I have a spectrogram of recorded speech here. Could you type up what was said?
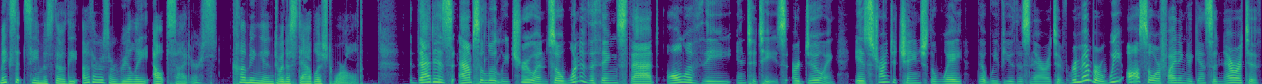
makes it seem as though the others are really outsiders coming into an established world. That is absolutely true. And so, one of the things that all of the entities are doing is trying to change the way that we view this narrative. Remember, we also are fighting against a narrative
